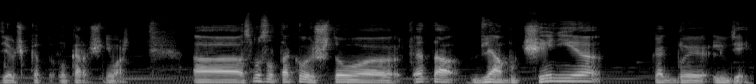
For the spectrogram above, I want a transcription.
девочка, ну, короче, неважно. А, смысл такой, что это для обучения как бы людей.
